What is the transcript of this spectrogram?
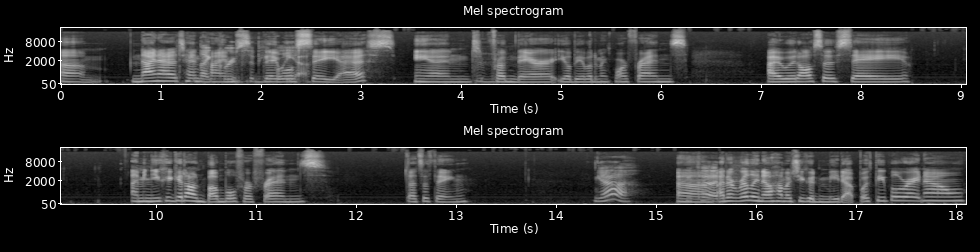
Um, nine out of ten like, times of they will yeah. Mm-hmm. say yes, and from there you'll be able to make more friends. I would also say, I mean, you could get on Bumble for friends. That's a thing. Yeah. Um. I don't really know how much you could meet up with people right now.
